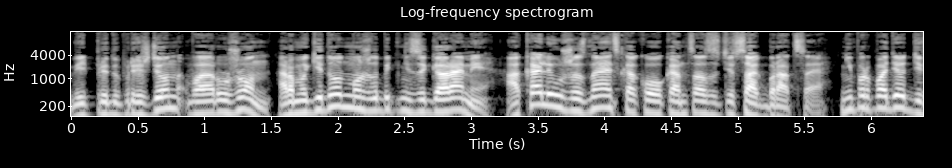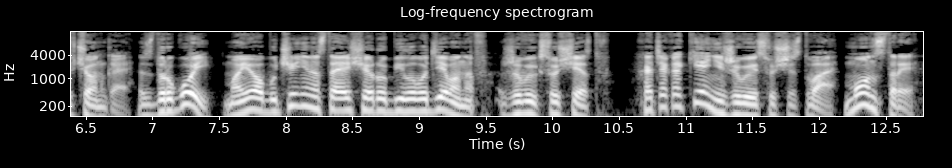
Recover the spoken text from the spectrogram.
Ведь предупрежден, вооружен. Армагеддон может быть не за горами. А Кали уже знает, с какого конца за тесак браться. Не пропадет девчонка. С другой, мое обучение настоящее рубилово демонов живых существ. Хотя какие они живые существа? Монстры,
